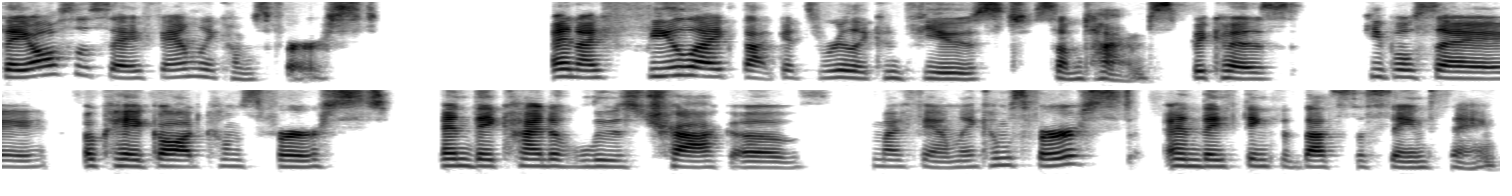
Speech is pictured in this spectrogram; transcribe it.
they also say family comes first. And I feel like that gets really confused sometimes because people say, okay, God comes first. And they kind of lose track of my family comes first. And they think that that's the same thing.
